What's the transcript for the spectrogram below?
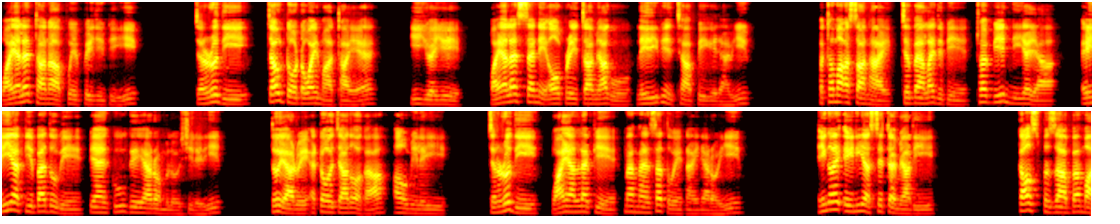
ဝိုင်ယာလက်ဌာနဖွင့်ပေးခြင်းဖြစ်၏ကျွန်တော်တို့သည်ကြောက်တော်တဝိုက်မှာထားရန်ရည်ရွယ်၍ wireless set နှင့် operator များကိုလေဒီဖြင့်ချပေးခဲ့ကြပြီပထမအစ၌ဂျပန်လိုက်သည်ဖြင့်ထွက်ပြေးနေရရာအိန္ဒိယပြည်ပတ်သို့ပင်ပြန်ကူးခဲ့ရတော့မလို့ရှိလေသည်တို့ရာတွင်အတော်ကြာသောအခါအောင်မြင်လေ၏ကျွန်တော်တို့သည် wireless ဖြင့်မှန်မှန်ဆက်သွယ်နိုင်ကြတော့၏အင်္ဂလိပ်အိန္ဒိယစစ်တပ်များသည် ကော့စ်ဘဇာဘက်မှ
